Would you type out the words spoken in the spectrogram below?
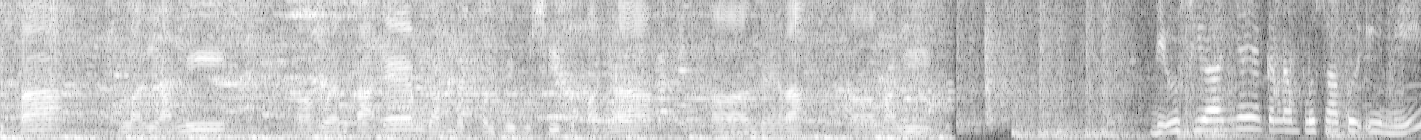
kita melayani uh, UMKM dan berkontribusi kepada uh, daerah uh, Bali. Di usianya yang ke-61 ini,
